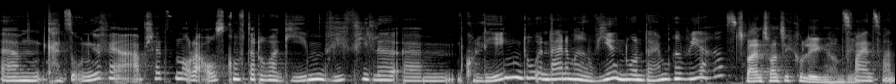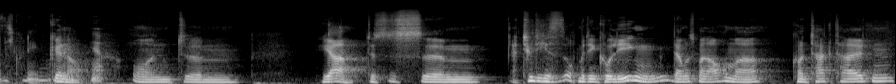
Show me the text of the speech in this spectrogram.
Ähm, kannst du ungefähr abschätzen oder Auskunft darüber geben, wie viele ähm, Kollegen du in deinem Revier, nur in deinem Revier hast? 22 Kollegen haben wir. 22 Kollegen. Genau. Ja. Und ja, das ist natürlich ist es auch mit den Kollegen, da muss man auch immer Kontakt halten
